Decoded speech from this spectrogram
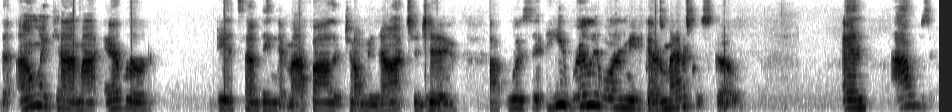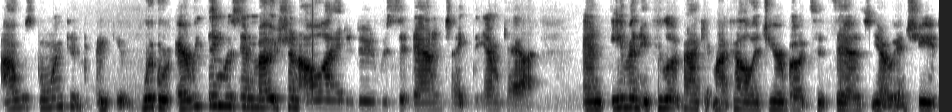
the only time I ever did something that my father told me not to do uh, was that he really wanted me to go to medical school. And I was I was going to we were everything was in motion. All I had to do was sit down and take the MCAT. And even if you look back at my college yearbooks, it says you know, and she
